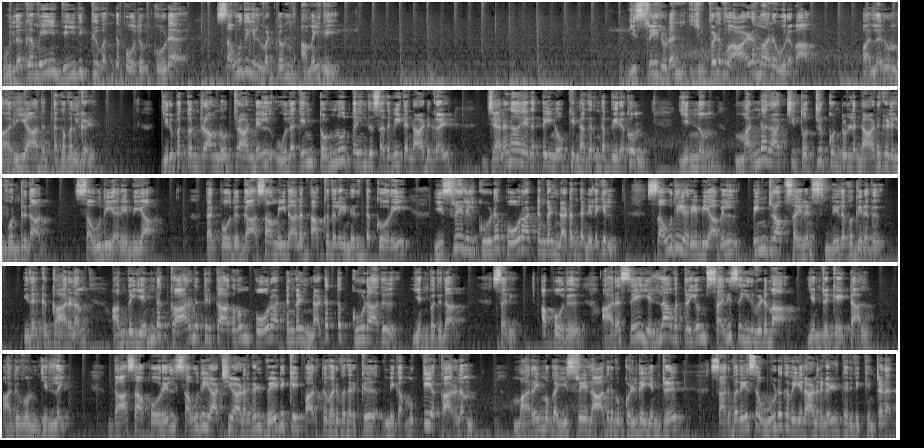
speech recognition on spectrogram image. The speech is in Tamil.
உலகமே வீதிக்கு வந்த போதும் கூட சவுதியில் மட்டும் அமைதி. இஸ்ரேலுடன் இவ்வளவு ஆழமான உறவா? பலரும் அறியாத தகவல்கள். இருபத்தொன்றாம் நூற்றாண்டில் உலகின் தொண்ணூத்தைந்து சதவீத நாடுகள் ஜனநாயகத்தை நோக்கி நகர்ந்த பிறகும் இன்னும் மன்னராட்சி தொற்று கொண்டுள்ள நாடுகளில் ஒன்றுதான் சவுதி அரேபியா. தற்போது காசா மீதான தாக்குதலை நிறுத்தக் கோரி இஸ்ரேலில் கூட போராட்டங்கள் நடந்த நிலையில் சவுதி அரேபியாவில் பின்ட்ராப் சைலன்ஸ் நிலவுகிறது. இதற்கு காரணம் அங்கு எந்த காரணத்திற்காகவும் போராட்டங்கள் நடத்தக்கூடாது என்பதுதான். சரி அப்போது அரசே எல்லாவற்றையும் சரி செய்து விடுமா என்று கேட்டால் அதுவும் இல்லை. காசா போரில் சவுதி ஆட்சியாளர்கள் வேடிக்கை பார்த்து வருவதற்கு மிக முக்கிய காரணம் மறைமுக இஸ்ரேல் ஆதரவு கொள்கை என்று சர்வதேச ஊடகவியலாளர்கள் தெரிவிக்கின்றனர்.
